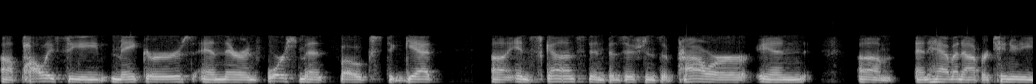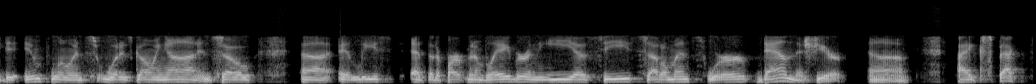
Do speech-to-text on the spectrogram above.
uh, policy makers and their enforcement folks to get uh, ensconced in positions of power in um, and have an opportunity to influence what is going on. And so, uh, at least at the Department of Labor and the EEOC, settlements were down this year. Uh, I expect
